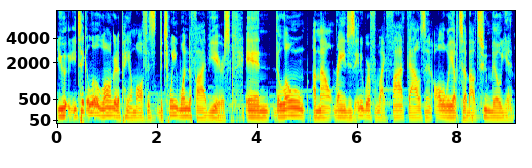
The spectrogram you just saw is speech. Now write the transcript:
you you take a little longer to pay them off. It's between one to five years, and the loan amount ranges anywhere from like five thousand all the way up to about two million.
